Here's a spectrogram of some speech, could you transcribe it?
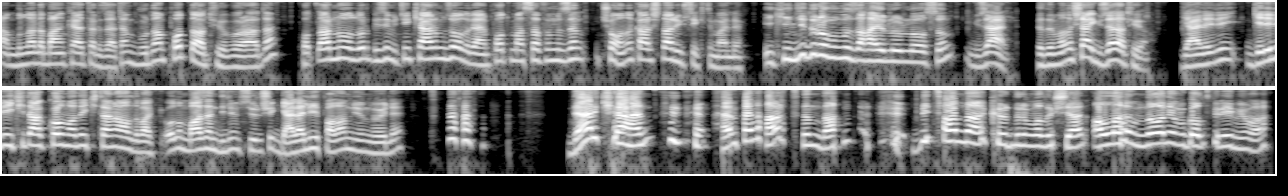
Tamam bunları da bankaya atarız zaten. Buradan pot da atıyor bu arada. Potlar ne olur? Bizim için karımız olur yani. Pot masrafımızın çoğunu karşılar yüksek ihtimalle. İkinci drop'umuz da hayırlı uğurlu olsun. Güzel. Kıdırmalı şay güzel atıyor. Geleli, geleli iki dakika olmadı iki tane aldı bak. Oğlum bazen dilim sürüşü geleli falan diyorum böyle. Derken hemen ardından bir tane daha kırdırmalık şen. Allah'ım ne oluyor bu gold premium'a?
